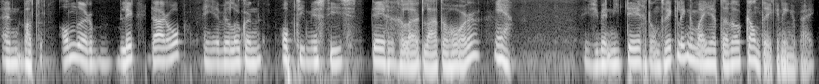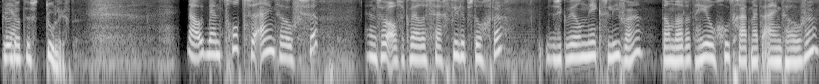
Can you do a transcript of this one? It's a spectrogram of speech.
een wat ander blik daarop. En je wil ook een optimistisch tegengeluid laten horen. Ja. Dus je bent niet tegen de ontwikkelingen, maar je hebt daar wel kanttekeningen bij. Kun je dat dus toelichten? Nou, ik ben trotse Eindhovense. En zoals ik wel eens zeg, Philips dochter. Dus ik wil niks liever dan dat het heel goed gaat met Eindhoven.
